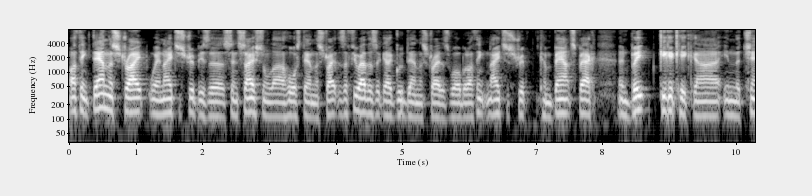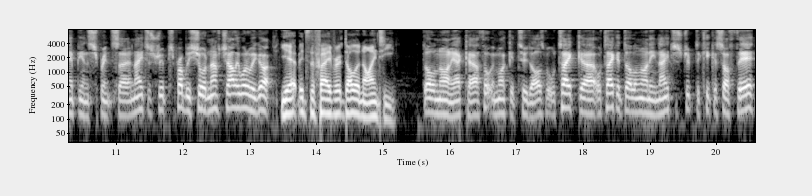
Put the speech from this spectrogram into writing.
I think down the straight, where Nature Strip is a sensational uh, horse down the straight. There's a few others that go good down the straight as well, but I think Nature Strip can bounce back and beat Giga Kick uh, in the champion sprint. So Nature Strip's probably short enough. Charlie, what do we got? Yep, it's the favourite, dollar ninety. Dollar ninety. Okay, I thought we might get two dollars, but we'll take uh, we'll take a dollar ninety nature strip to kick us off there.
